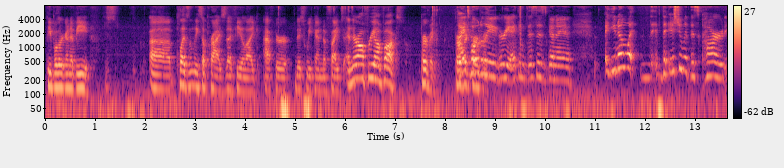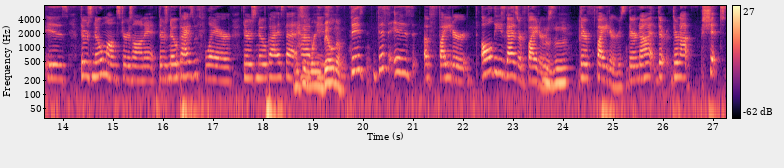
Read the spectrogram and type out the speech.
People are gonna be uh, pleasantly surprised. I feel like after this weekend of fights, and they're all free on Fox. Perfect. Perfect. I totally perfect. agree. I think this is gonna. You know what? The, the issue with this card is there's no monsters on it. There's no guys with flair. There's no guys that This have is where you these- build them. This this is a fighter. All these guys are fighters. Mm-hmm. They're fighters. They're not. They're they're not shit.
